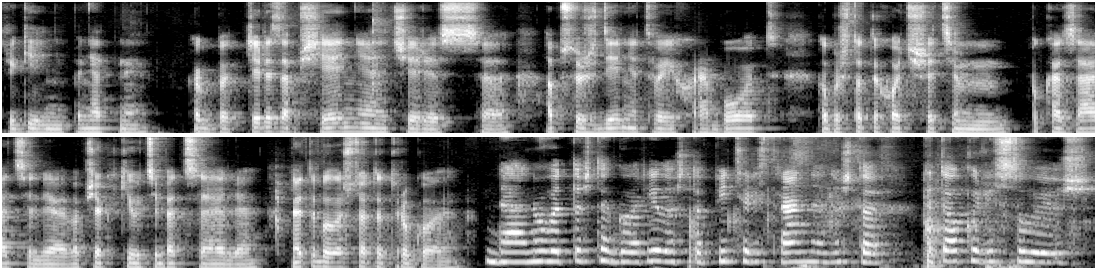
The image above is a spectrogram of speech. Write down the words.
другие непонятные как бы через общение, через э, обсуждение твоих работ, как бы что ты хочешь этим показать или вообще какие у тебя цели. Но это было что-то другое. Да, ну вот то, что я говорила, что в Питере странно, ну что ты только рисуешь,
